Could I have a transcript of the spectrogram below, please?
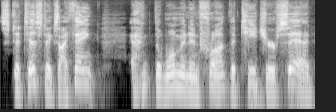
statistics, I think, and the woman in front, the teacher said,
